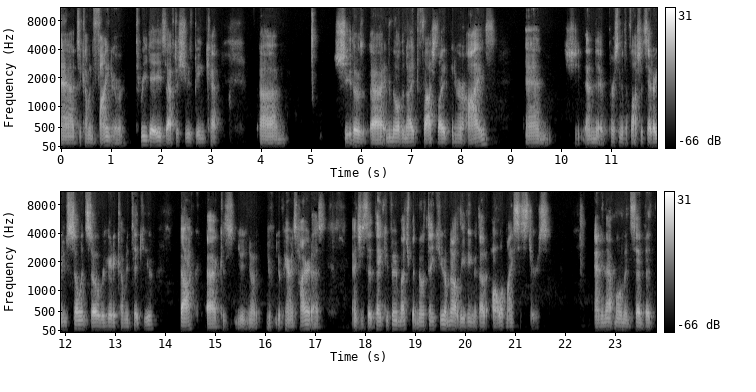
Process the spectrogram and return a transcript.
uh, to come and find her three days after she was being kept. Um, she there was uh, in the middle of the night, flashlight in her eyes, and she and the person with the flashlight said, "Are you so and so? We're here to come and take you back because uh, you, you know your, your parents hired us." And she said, "Thank you very much, but no, thank you. I'm not leaving without all of my sisters." And in that moment, said that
